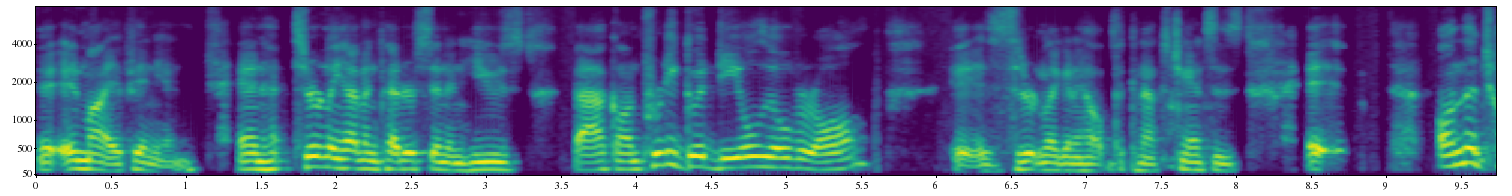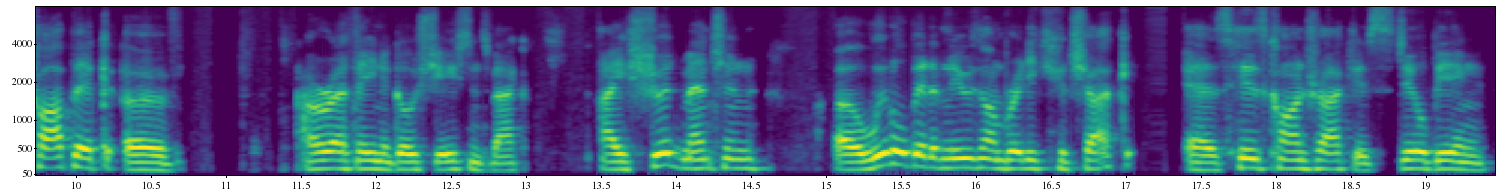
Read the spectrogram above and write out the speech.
in my opinion. And certainly having Pettersson and Hughes back on pretty good deals overall is certainly going to help the Canucks' chances. It, on the topic of RFA negotiations, back, I should mention a little bit of news on Brady Tkachuk as his contract is still being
